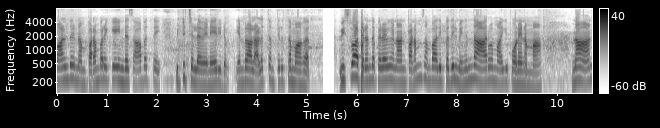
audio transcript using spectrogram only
வாழ்ந்து நம் பரம்பரைக்கே இந்த சாபத்தை விட்டு செல்ல நேரிடும் என்றால் அழுத்தம் திருத்தமாக. விஸ்வா பிறந்த பிறகு நான் பணம் சம்பாதிப்பதில் மிகுந்த ஆர்வமாகி போனேன் அம்மா. நான்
